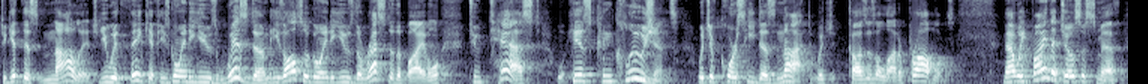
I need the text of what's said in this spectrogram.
to get this knowledge, you would think if he's going to use wisdom, he's also going to use the rest of the Bible to test his conclusions, which of course he does not, which causes a lot of problems. Now we find that Joseph Smith,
